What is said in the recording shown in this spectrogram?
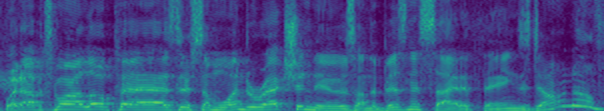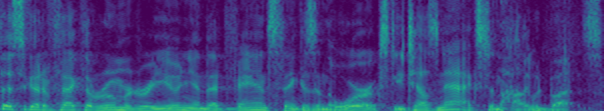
What up? It's Mario Lopez. There's some One Direction news on the business side of things. Don't know if this could affect the rumored reunion that fans think is in the works. Details next in the Hollywood Buzz.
